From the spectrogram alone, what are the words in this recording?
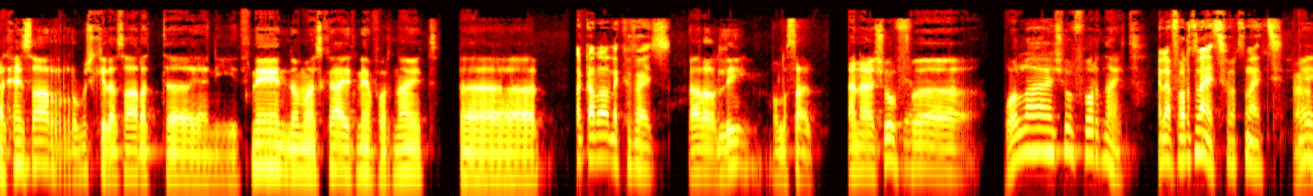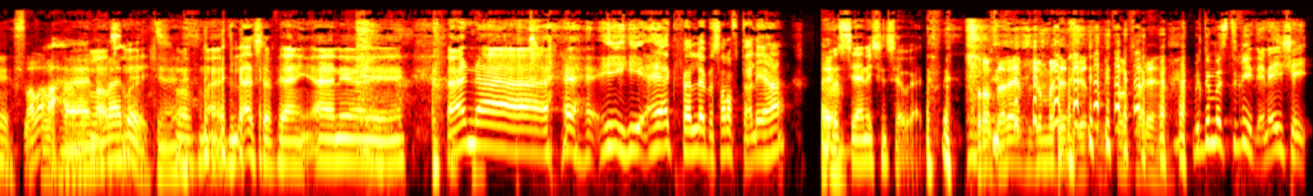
الحين صار مشكلة صارت يعني اثنين No Man's Sky اثنين Fortnite فقرر اقرر لك يا فايز لي؟ والله صعب. أنا أشوف آه والله أشوف Fortnite لا Fortnite Fortnite إيه أشوف صراحة فورتنايت. يعني معليش يعني. فورتنايت للأسف يعني يعني يعني مع انها هي هي هي أكثر لعبة صرفت عليها إيه. بس يعني إيش نسوي عاد؟ صرفت عليها بدون ما تدري عليها. بدون ما استفيد يعني أي شيء.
